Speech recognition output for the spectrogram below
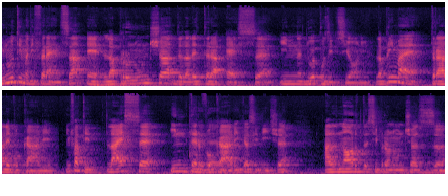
Un'ultima differenza è la pronuncia della lettera S in due posizioni. La prima è tra le vocali. Infatti la S intervocalica si dice, al nord si pronuncia S,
